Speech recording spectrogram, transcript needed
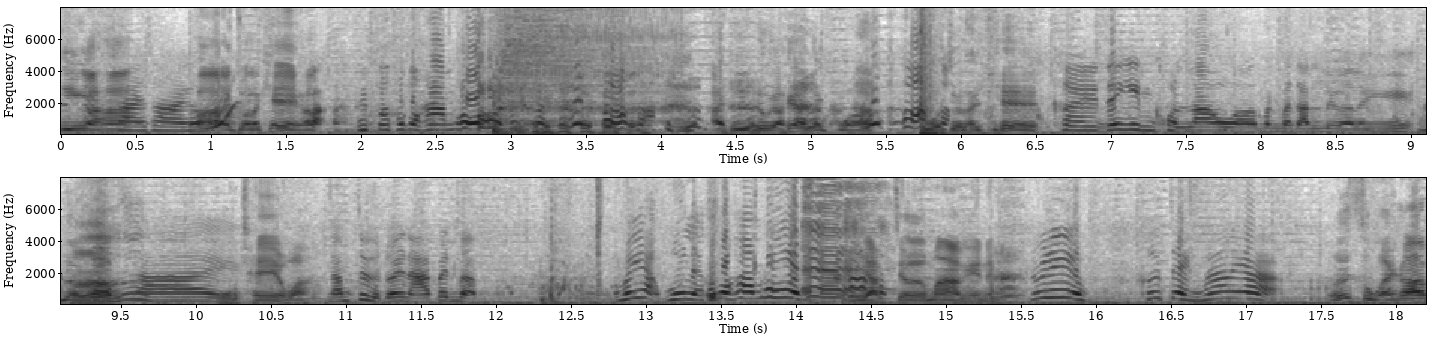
จริงอะฮะใช่ใช่ ปลาจระเข้ครับปะพี่เปิ้ลเขาบอกห้ามพูด อันนี้ดูแล้วอาจจะกลัวกลัวจระเข้เคยได้ยินคนเล่าว่ามันมาดันเรืออะไรอย่างงี้ เหรอครับใช่ โอ้เท่ว่ะ น้ำจืดด้วยนะ เป็นแบบ ไม่อยากพูดเลยเขาบอกห้ามพูดผมอยากเจอมากเลยเนี่ยดูดิคือเจ๋งมากเลยอะเฮ้ยสวยครับ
